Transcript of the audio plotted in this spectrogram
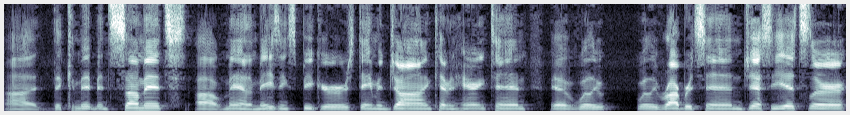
Uh, the Commitment Summit. Oh man, amazing speakers: Daymond John, Kevin Harrington. We have Willie Willie Robertson, Jesse Itzler.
